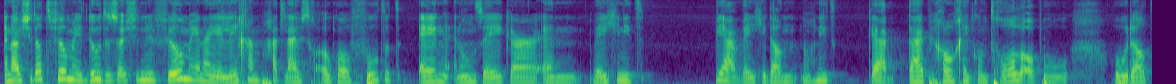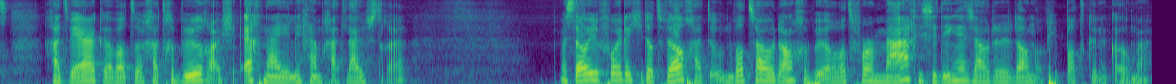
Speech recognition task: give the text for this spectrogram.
En als je dat veel meer doet, dus als je nu veel meer naar je lichaam gaat luisteren, ook al voelt het eng en onzeker en weet je niet, ja, weet je dan nog niet, ja, daar heb je gewoon geen controle op hoe, hoe dat gaat werken, wat er gaat gebeuren als je echt naar je lichaam gaat luisteren. Maar stel je voor dat je dat wel gaat doen. Wat zou er dan gebeuren? Wat voor magische dingen zouden er dan op je pad kunnen komen?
